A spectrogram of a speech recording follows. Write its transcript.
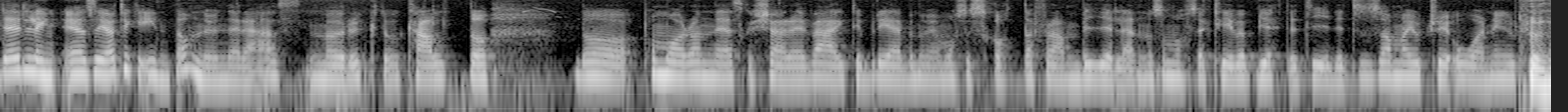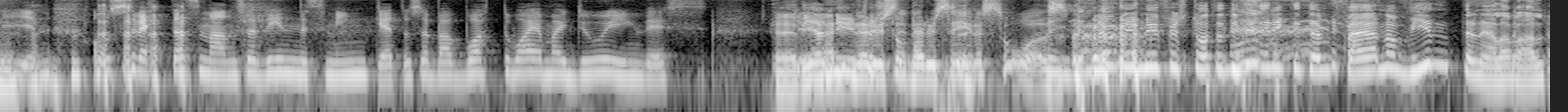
det är läng- alltså jag tycker inte om nu när det är mörkt och kallt. Och då på morgonen när jag ska köra iväg till Breben och jag måste skotta fram bilen och så måste jag kliva upp jättetidigt och så har man gjort sig i ordning, gjort fin och så svettas man så rinner sminket och så bara what, why am I doing this? Eh, vi har när, nu när, du, när du säger det så. så nu har vi nu förstått att du inte är riktigt en fan av vintern i alla fall.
